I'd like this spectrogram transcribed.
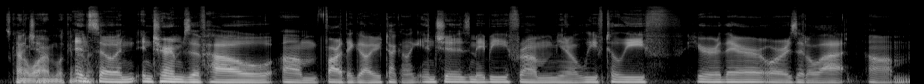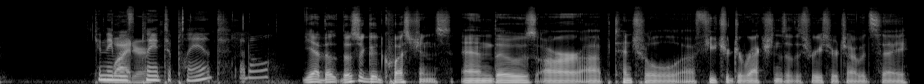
it's kind of Gotcha. why I'm looking and at it. And so, in, in terms of how um, far they go, you're talking like inches, maybe from you know leaf to leaf here or there, or is it a lot? Um, Can they Wider. move plant to plant at all? Yeah, th- those are good questions, and those are uh, potential uh, future directions of this research. I would say,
